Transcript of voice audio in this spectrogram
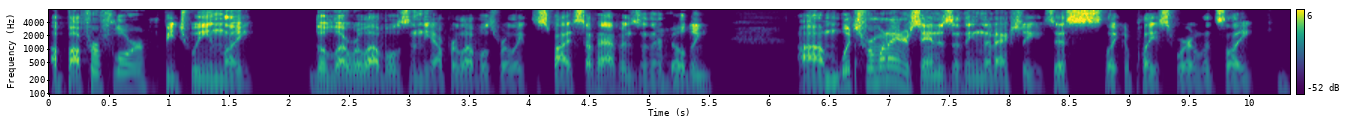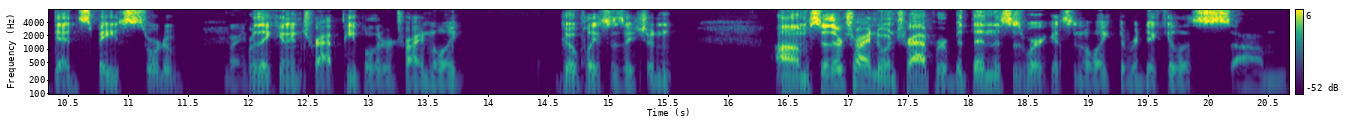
a buffer floor between like the lower levels and the upper levels where like the spy stuff happens in their Mhm. building um which from what i understand is the thing that actually exists like a place where it's like dead space sort of Right. where they can entrap people that are trying to like go places they shouldn't um so they're trying to entrap her but then this is where it gets into like the ridiculous um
